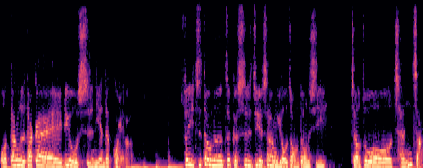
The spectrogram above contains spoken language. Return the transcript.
我当了大概六十年的鬼了。所以知道呢，这个世界上有种东西叫做成长，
